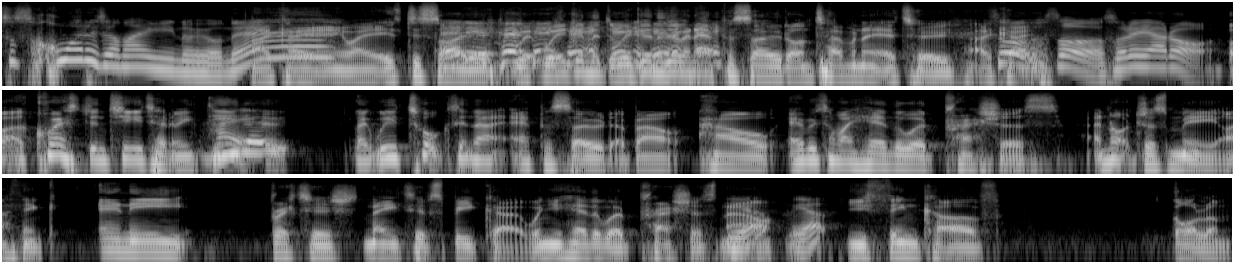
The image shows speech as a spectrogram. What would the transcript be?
ちょっとそこまでじゃないのよね。 Okay. Anyway, it's decided. Anyway. We're, we're gonna we're gonna do an episode on Terminator 2. そ Okay. うそうそれやろう。 But a question to you, Teddy. Do you Hi. know, like we talked in that episode about how every time I hear the word precious, and not just me, I think any British native speaker, when you hear the word precious now, Yep, yep. you think of Gollum,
